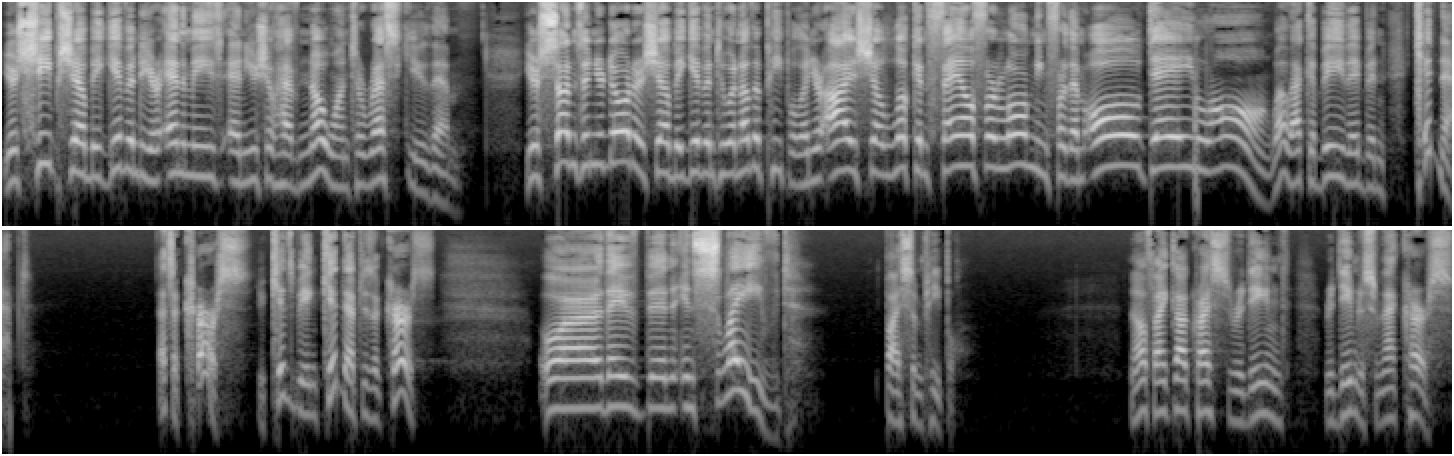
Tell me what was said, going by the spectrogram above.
Your sheep shall be given to your enemies, and you shall have no one to rescue them. Your sons and your daughters shall be given to another people, and your eyes shall look and fail for longing for them all day long. Well, that could be they've been kidnapped. That's a curse. Your kids being kidnapped is a curse. or they've been enslaved by some people. No, thank God Christ redeemed, redeemed us from that curse.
